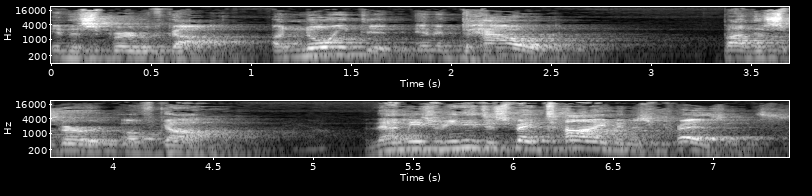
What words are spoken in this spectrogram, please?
in the Spirit of God, anointed and empowered by the Spirit of God. And that means we need to spend time in His presence,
